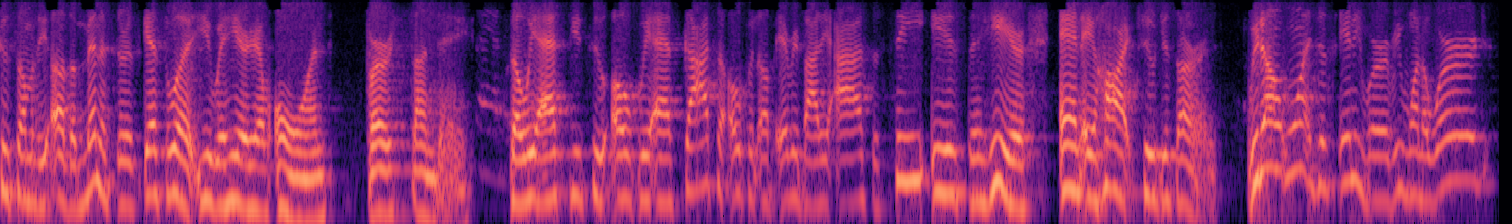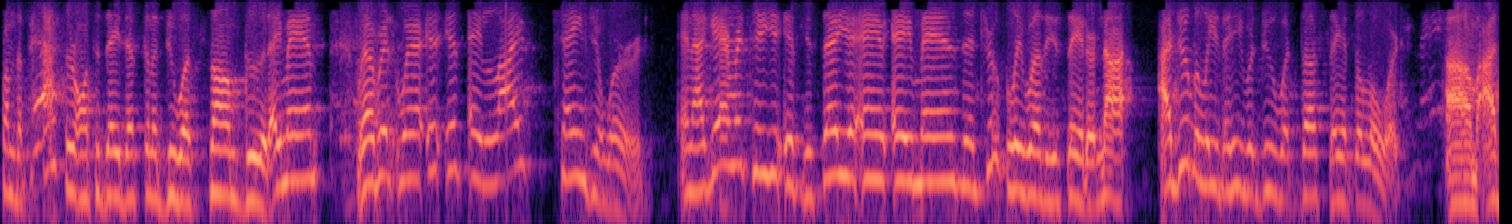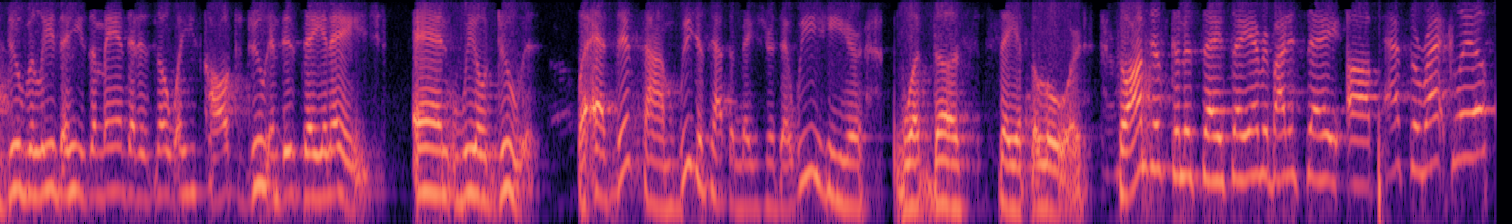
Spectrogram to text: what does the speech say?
to some of the other ministers, guess what? You will hear him on First Sunday. So we ask you to open, we ask God to open up everybody's eyes to see, ears to hear, and a heart to discern. We don't want just any word. We want a word from the pastor on today that's going to do us some good. Amen. Where, where it is a life-changing word. And I guarantee you, if you say your amens, and truthfully, whether you say it or not, I do believe that he would do what thus saith the Lord. Um, I do believe that he's a man that is know what he's called to do in this day and age, and we'll do it. But at this time, we just have to make sure that we hear what thus saith the Lord. So I'm just going to say, say everybody say, uh, Pastor Ratcliff,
